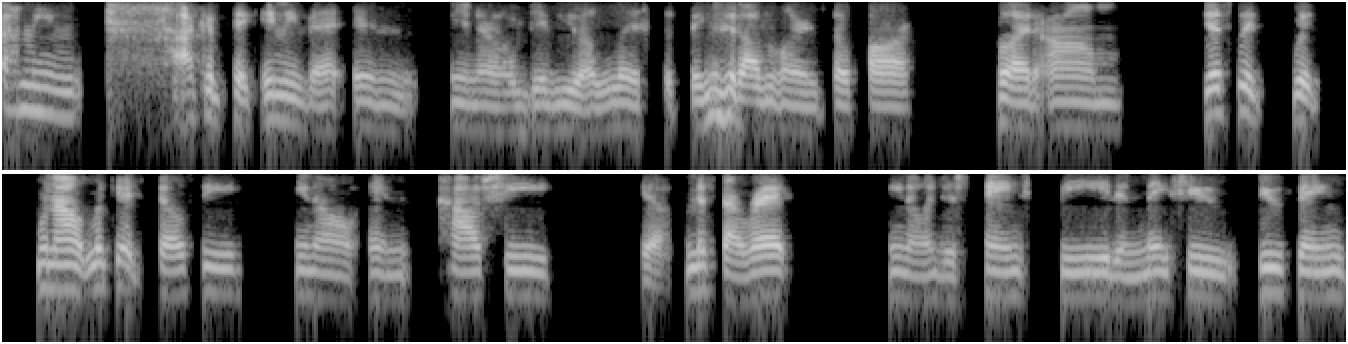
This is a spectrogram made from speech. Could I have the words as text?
I mean, I could pick any vet and you know give you a list of things that I've learned so far, but um, just with with when I look at Chelsea you know, and how she yeah, misdirects, you know, and just change speed and makes you do things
